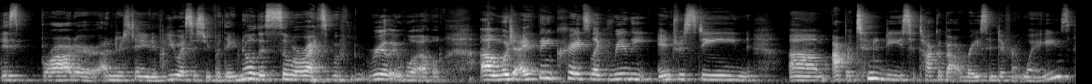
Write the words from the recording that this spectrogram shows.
this broader understanding of U.S. history, but they know the civil rights movement really well, um, which I think creates like really interesting um, opportunities to talk about race in different ways.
